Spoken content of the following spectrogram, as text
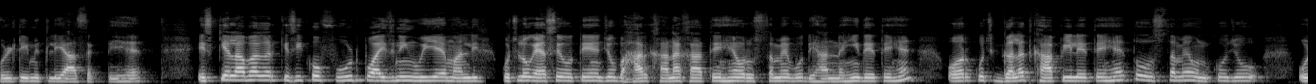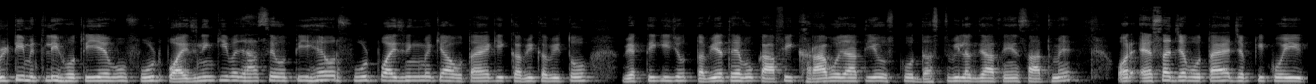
उल्टी मितली आ सकती है। इसके अलावा अगर किसी को फ़ूड प्वाइजनिंग हुई है, मान लीजिए कुछ लोग ऐसे होते हैं जो बाहर खाना खाते हैं और उस समय वो ध्यान नहीं देते हैं और कुछ गलत खा पी लेते हैं तो उस समय उनको जो उल्टी मितली होती है वो फ़ूड पॉइजनिंग की वजह से होती है। और फ़ूड पॉइजनिंग में क्या होता है कि कभी कभी तो व्यक्ति की जो तबीयत है वो काफ़ी ख़राब हो जाती है, उसको दस्त भी लग जाते हैं साथ में। और ऐसा जब होता है जबकि कोई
